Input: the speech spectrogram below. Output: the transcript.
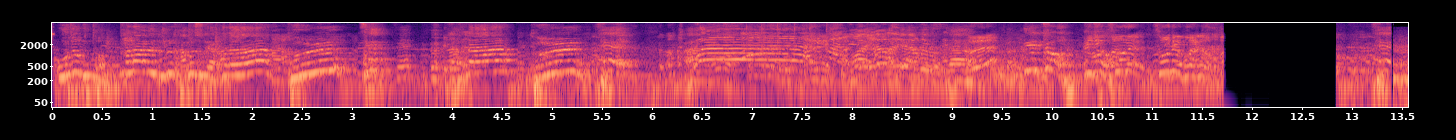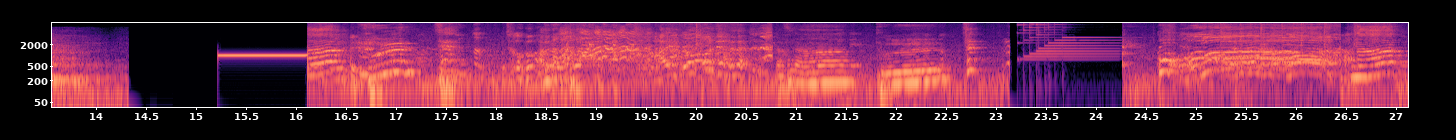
5조부터 하나 하면 눈을 감으시면 돼요 하나 둘셋 하나 둘셋 아, 자, 1조 1조 손을 손을 보여. 하나 둘셋 잠깐만 자, 하나 둘 셋! 오! 하나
